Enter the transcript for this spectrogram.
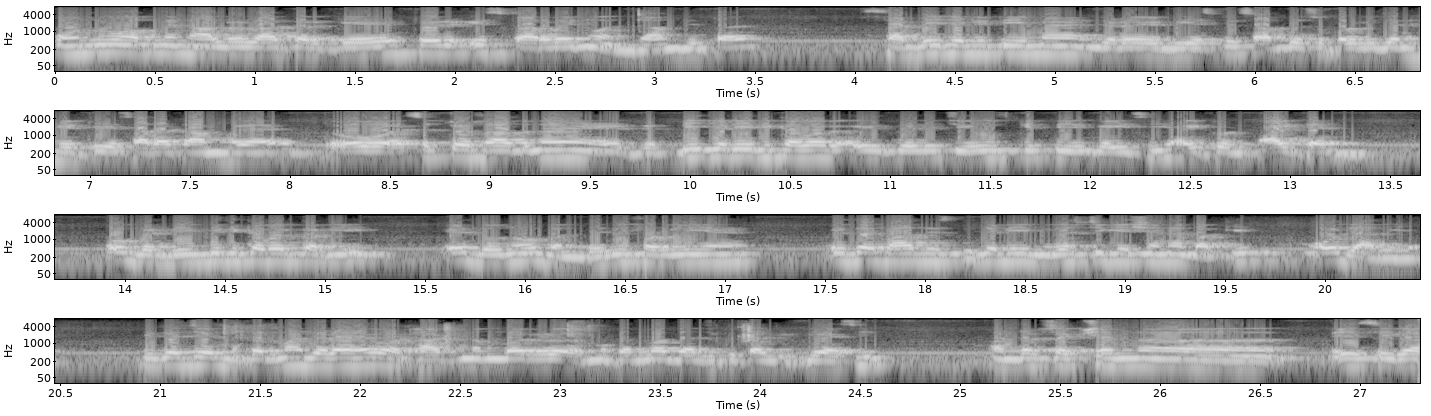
ਉਹਨੂੰ ਆਪਣੇ ਨਾਲ ਰਲਾ ਕਰਕੇ ਫਿਰ ਇਸ ਕਾਰਵਾਈ ਨੂੰ ਅੰਜਾਮ ਦਿੱਤਾ। ਹੈ ਸਾਡੀ ਜਿਹੜੀ ਟੀਮ ਹੈ, ਜਿਹੜੇ ਡੀਐਸਪੀ ਸਾਹਿਬ ਦੇ ਸੁਪਰਵਿਜ਼ਨ ਹੇਠ ਇਹ ਸਾਰਾ ਕੰਮ ਹੋਇਆ ਹੈ। ਉਹ ਐਸਐਚਓ ਸਾਹਿਬ ਨੇ ਗੱਡੀ ਜਿਹੜੀ ਰਿਕਵਰ ਇਸ ਦੇ ਵਿੱਚ ਯੂਜ਼ ਕੀਤੀ ਗਈ ਸੀ i20 i10 ਉਹ ਗੱਡੀ ਵੀ ਰਿਕਵਰ ਕਰ ਲਈ। ਇਹ ਦੋਨੋਂ ਬੰਦੇ ਵੀ ਫੜ ਲਏ ਹੈ। ਇਹਦੇ ਬਾਅਦ ਇਸ ਦੀ ਜਿਹੜੀ ਇਨਵੈਸਟੀਗੇਸ਼ਨ ਹੈ, ਬਾਕੀ ਉਹ ਜਾਰੀ ਹੈ। ਇਹਦੇ 'ਚ ਮੁਕੱਦਮਾ ਜਿਹੜਾ ਹੈ, ਉਹ 68 ਨੰਬਰ ਮੁਕੱਦਮਾ ਦਰਜ ਕੀਤਾ ਗਿਆ ਸੀ। ਅੰਡਰ ਸੈਕਸ਼ਨ ਇਹ ਸੀਗਾ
